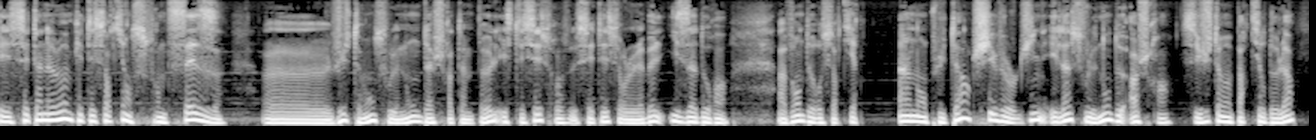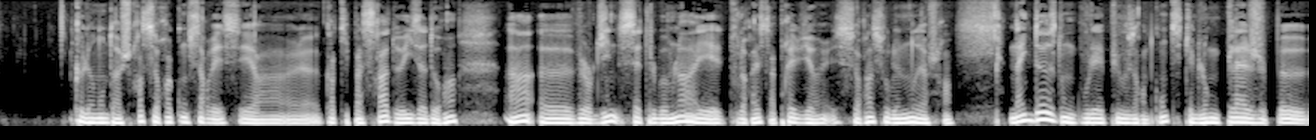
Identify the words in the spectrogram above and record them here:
Et c'est un album qui était sorti en 76, euh, justement sous le nom d'Ashra Temple, et c'était sur, c'était sur le label Isadora, avant de ressortir un an plus tard chez Virgin, et là sous le nom de Ashra. C'est justement à partir de là que le nom d'Ashra sera conservé. C'est euh, quand il passera de Isadora à euh, Virgin, cet album-là et tout le reste après sera sous le nom d'Ashra. Night Dust, donc vous l'avez pu vous en rendre compte, c'est une longue plage euh,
